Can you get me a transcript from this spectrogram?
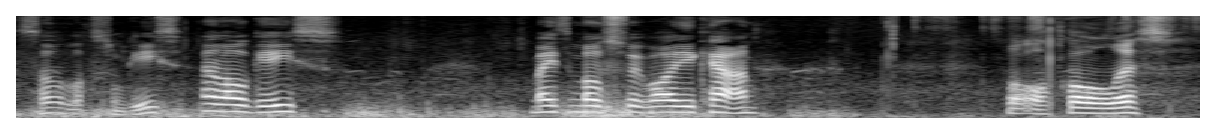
So look, some geese. Hello, geese. Make the most of it while you can. What I'll call this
